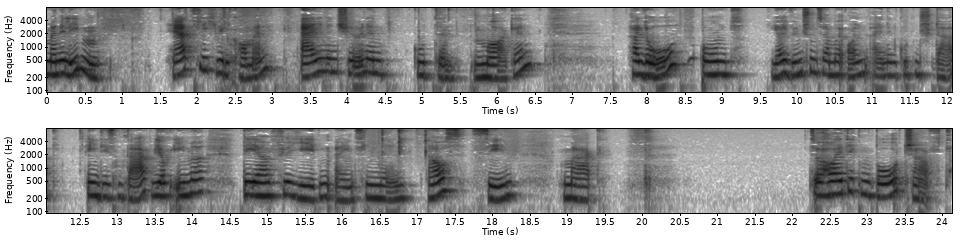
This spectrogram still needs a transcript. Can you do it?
meine Lieben, herzlich willkommen. Einen schönen guten Morgen. Hallo und ja, ich wünsche uns einmal allen einen guten Start in diesen Tag, wie auch immer der für jeden Einzelnen aussehen mag. Zur heutigen Botschaft.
